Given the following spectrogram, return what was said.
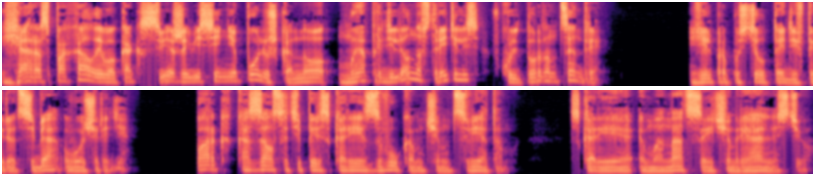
«Я распахал его, как свежее весеннее полюшко, но мы определенно встретились в культурном центре». Ель пропустил Тедди вперед себя в очереди. Парк казался теперь скорее звуком, чем цветом, скорее эманацией, чем реальностью.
